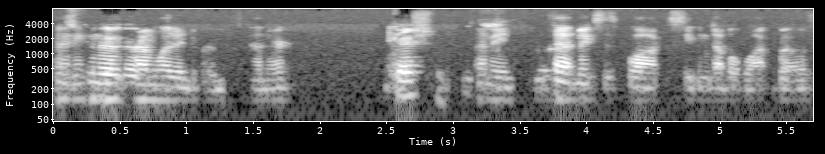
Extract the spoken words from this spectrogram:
And he can gonna- go Gremlin into Room Center. Okay. I mean, that makes his blocks. You can double block both.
